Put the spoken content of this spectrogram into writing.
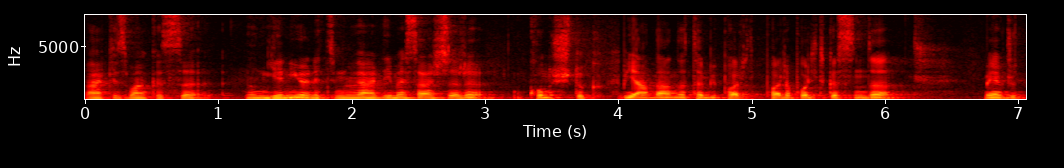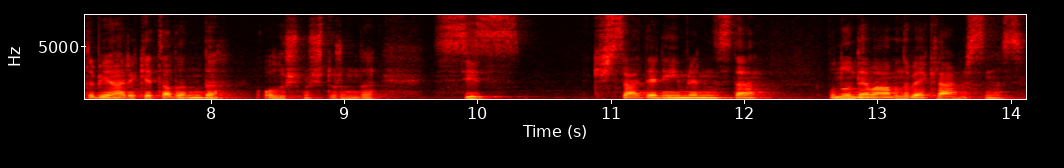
Merkez Bankası'nın yeni yönetimin verdiği mesajları konuştuk. Bir yandan da tabii para, para politikasında mevcutta bir hareket alanı da oluşmuş durumda. Siz kişisel deneyimlerinizden bunun devamını bekler misiniz?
